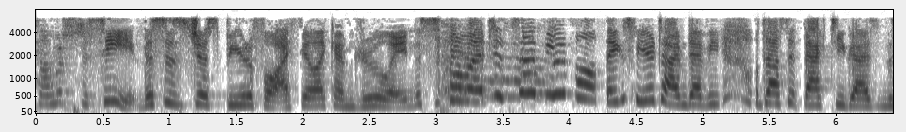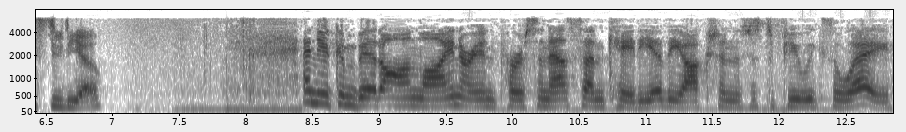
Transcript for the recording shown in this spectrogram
So much to see. This is just beautiful. I feel like I'm drooling so much. It's so beautiful. Thanks for your time, Debbie. We'll toss it back to you guys in the studio. And you can bid online or in person at Suncadia. The auction is just a few weeks away.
